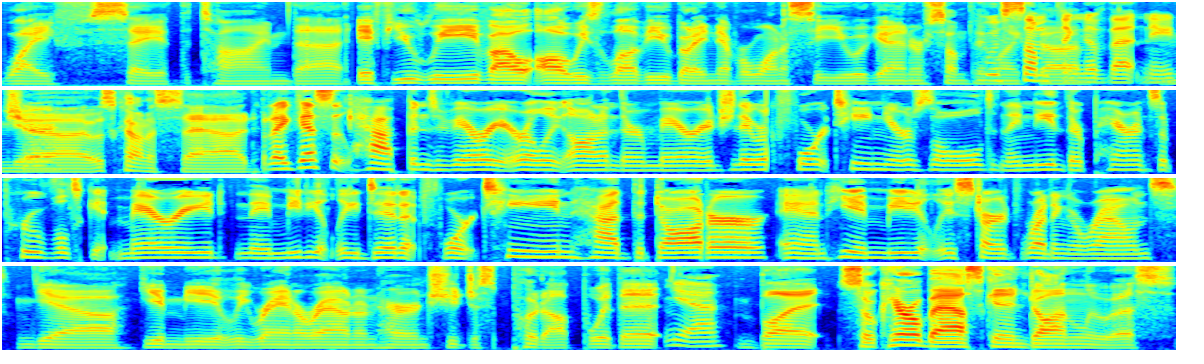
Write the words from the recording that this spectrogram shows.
wife say at the time? That if you leave, I'll always love you, but I never want to see you again, or something It was like something that. of that nature. Yeah, it was kind of sad. But I guess it happened very early on in their marriage. They were 14 years old and they needed their parents' approval to get married. And they immediately did at 14, had the daughter, and he immediately started running around. Yeah, he immediately ran around on her, and she just put up with it. Yeah. But so Carole Baskin and Don Lewis,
